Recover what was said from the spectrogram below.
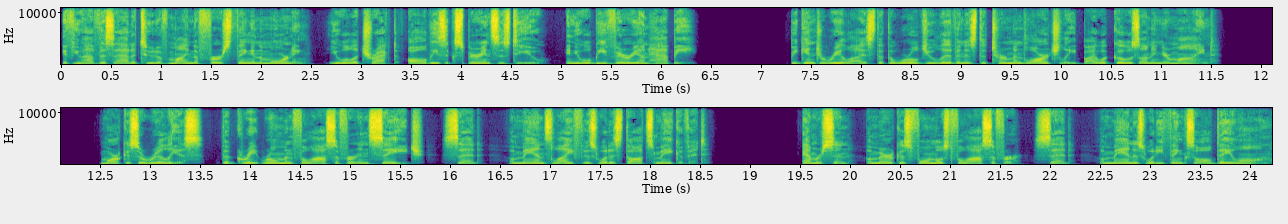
If you have this attitude of mind the first thing in the morning, you will attract all these experiences to you, and you will be very unhappy. Begin to realize that the world you live in is determined largely by what goes on in your mind. Marcus Aurelius, the great Roman philosopher and sage, said, A man's life is what his thoughts make of it. Emerson, America's foremost philosopher, said, A man is what he thinks all day long.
